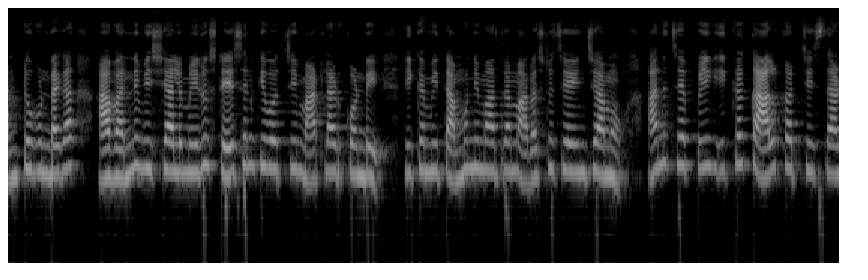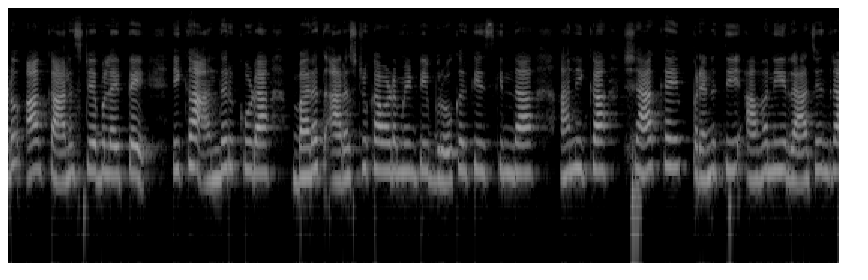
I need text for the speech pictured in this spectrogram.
అంటూ ఉండగా అవన్నీ విషయాలు మీరు స్టేషన్కి వచ్చి మాట్లాడుకోండి. ఇక మీ తమ్ముని మాత్రం అరెస్టు చేయించాము అని చెప్పి ఇక కాల్ కట్ చేస్తాడు ఆ కానిస్టేబుల్ అయితే. ఇక అందరూ కూడా భరత్ అరెస్టు కావడం ఏంటి బ్రోకర్ కేసు కింద? అని ఇక షాక్ అయి ప్రణతి అవని రాజేంద్ర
